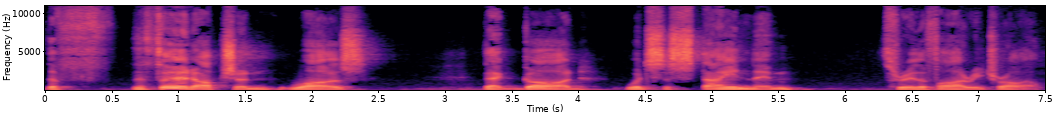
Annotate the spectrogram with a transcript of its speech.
the, the third option was that God would sustain them through the fiery trial.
